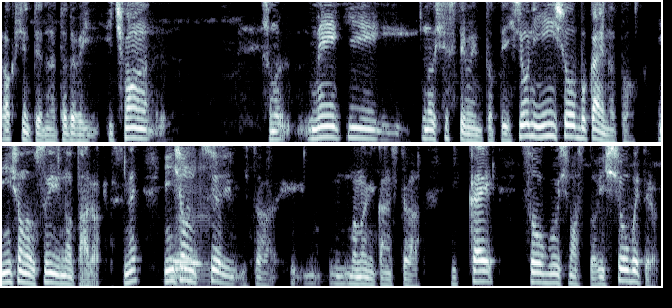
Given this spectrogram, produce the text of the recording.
ワクチンっていうのは、例えば一番、その免疫のシステムにとって非常に印象深いのと、印象の薄いのとあるわけですね。印象の強い人は、ものに関しては、一回遭遇しますと一生覚えてる。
